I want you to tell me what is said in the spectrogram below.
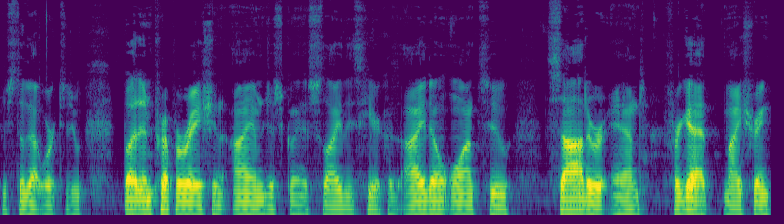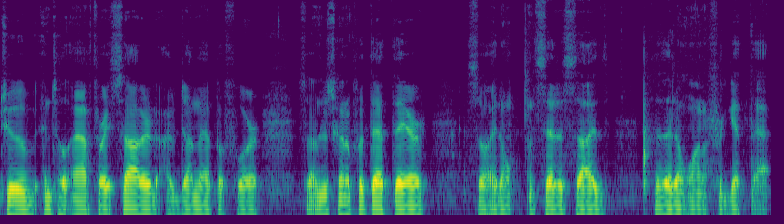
We've still got work to do. But in preparation, I am just going to slide these here because I don't want to solder and forget my shrink tube until after I soldered. I've done that before. So I'm just going to put that there so I don't set aside because I don't want to forget that.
